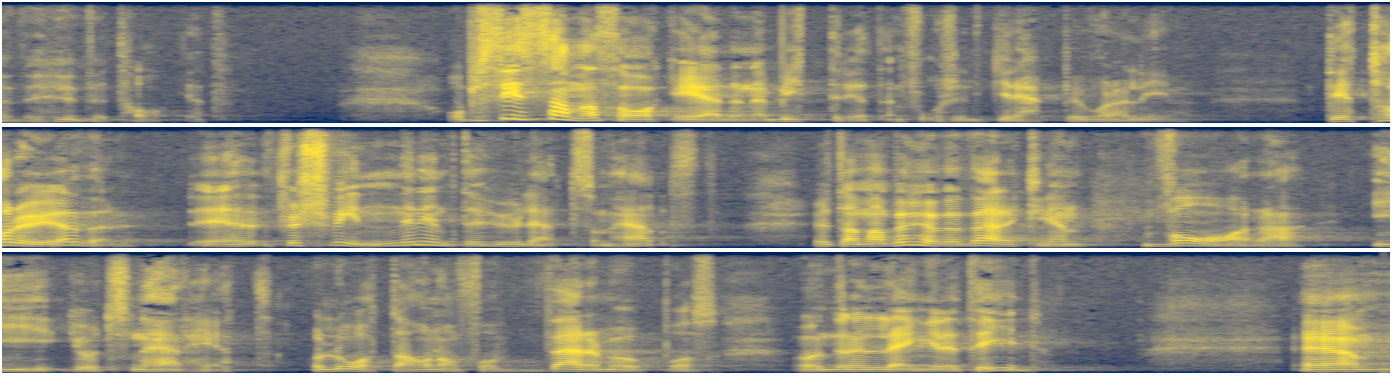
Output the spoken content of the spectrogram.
överhuvudtaget. Och precis samma sak är det när bitterheten får sitt grepp i våra liv. Det tar över. Det försvinner inte hur lätt som helst. Utan man behöver verkligen vara i Guds närhet och låta honom få värma upp oss under en längre tid. Ehm.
